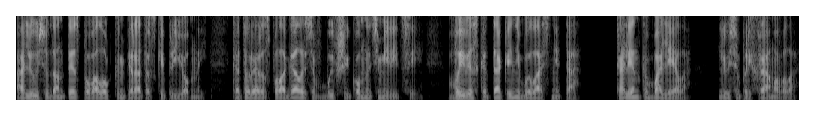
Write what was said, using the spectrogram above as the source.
а Люсю Дантес поволок к императорской приемной — которая располагалась в бывшей комнате милиции. Вывеска так и не была снята. Коленка болела. Люся прихрамывала.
